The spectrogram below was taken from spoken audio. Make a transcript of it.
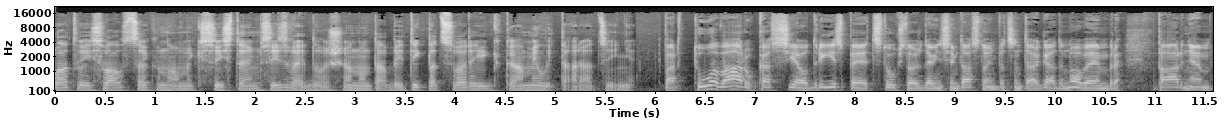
Latvijas valsts ekonomikas sistēmas izveidošanu, un tā bija tikpat svarīga kā militārā cīņa par to varu, kas jau drīz pēc 1918. gada novembra pārņem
